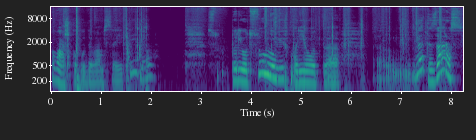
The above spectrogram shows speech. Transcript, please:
Важко буде вам все йти, да? Період сумнівів, період. Знаєте, зараз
